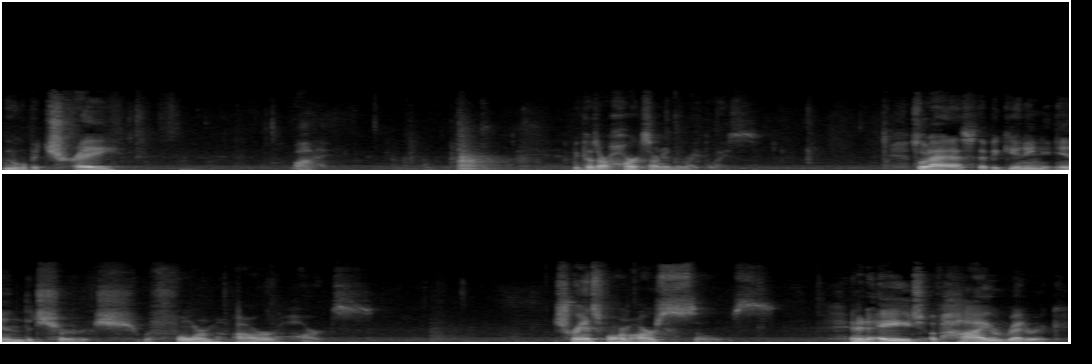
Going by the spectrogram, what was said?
we will betray. Why? because our hearts aren't in the right place. So, I ask that beginning in the church, reform our hearts, transform our souls. In an age of high rhetoric,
